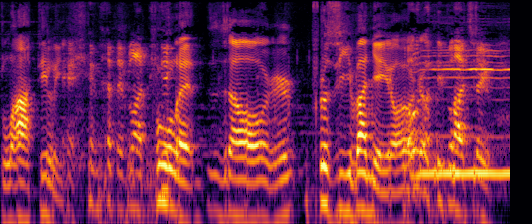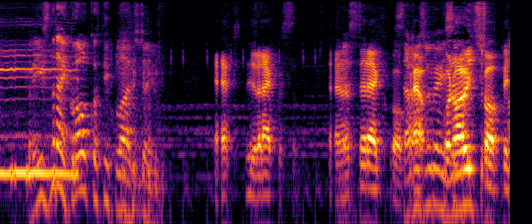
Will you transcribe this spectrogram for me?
platili da te plati. pule za ovog prozivanje i Koliko ovoga? ti plaćaju? Priznaj koliko ti plaćaju. Eto, ti rekao sam. Šta je se rekao? Samo Evo, ponovit ću opet.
